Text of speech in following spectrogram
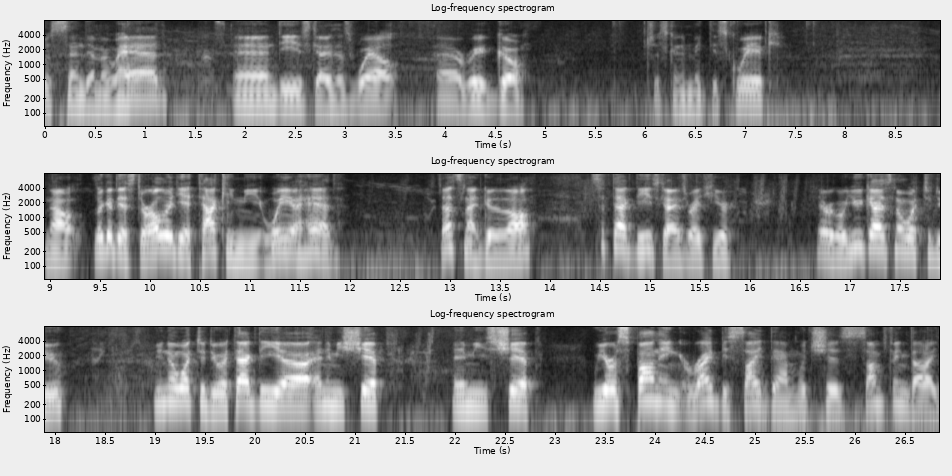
Just send them ahead. And these guys as well. There we go. Just gonna make this quick. Now, look at this. They're already attacking me way ahead. That's not good at all. Let's attack these guys right here. There we go. You guys know what to do. You know what to do. Attack the uh, enemy ship. Enemy ship. We are spawning right beside them, which is something that I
